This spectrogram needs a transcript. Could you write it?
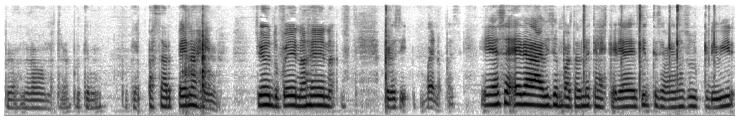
pero no la voy a mostrar porque, porque es pasar pena ajena. Siento pena ajena. Pero sí, bueno, pues ese era el aviso importante que les quería decir, que se vayan a suscribir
